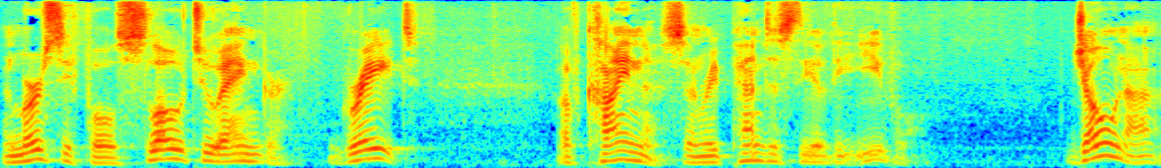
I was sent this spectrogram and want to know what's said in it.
and merciful, slow to anger, great of kindness, and repentest thee of the evil. Jonah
